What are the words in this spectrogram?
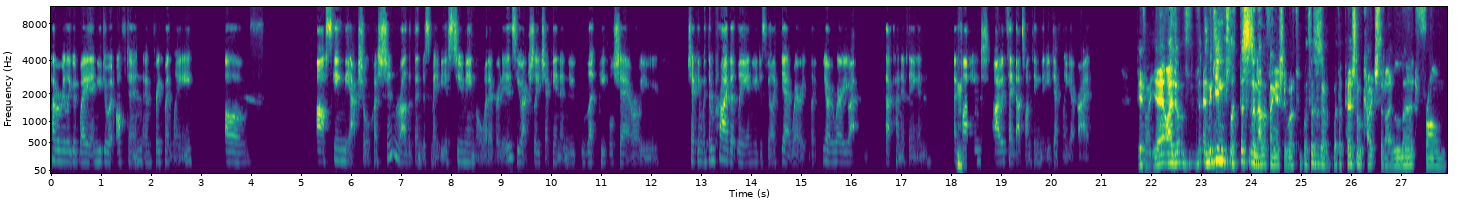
have a really good way and you do it often and frequently of asking the actual question rather than just maybe assuming or whatever it is you actually check in and you let people share or you check in with them privately and you just be like yeah where are you, like yo where are you at that kind of thing and i Mm. find i would say that's one thing that you definitely get right Definitely, yeah. I and again, look, this is another thing actually. With, with this is a with a personal coach that I learnt from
